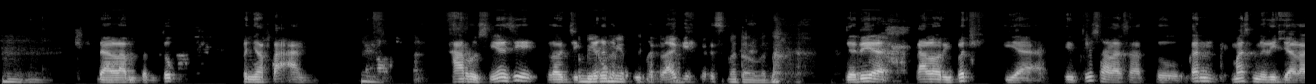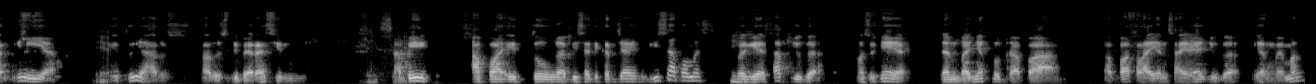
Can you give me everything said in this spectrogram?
Hmm. dalam bentuk penyertaan Hmm. harusnya sih logiknya Lebih lebih ribet lagi Betul, betul. jadi ya kalau ribet ya itu salah satu kan mas milih jalan ini ya Iya. itu ya harus harus diberesin see. tapi apa itu nggak bisa dikerjain? Bisa kok mas. Iya. bagi SAP juga. Maksudnya ya dan banyak beberapa apa klien saya juga yang memang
